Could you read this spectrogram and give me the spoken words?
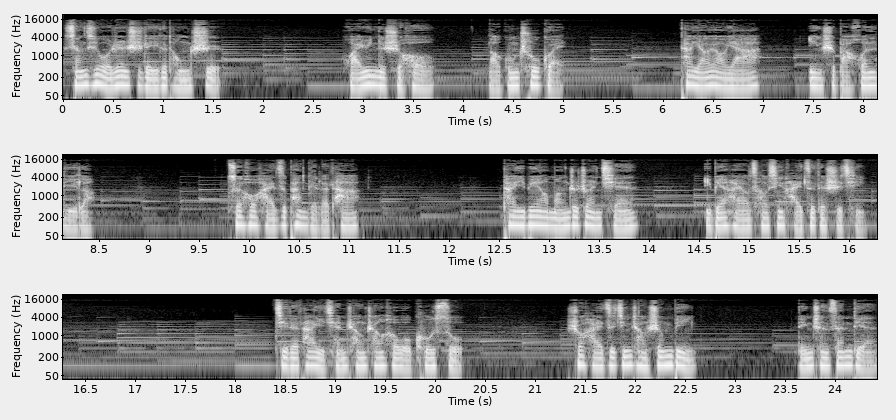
想起我认识的一个同事，怀孕的时候，老公出轨，她咬咬牙，硬是把婚离了。最后孩子判给了她，她一边要忙着赚钱，一边还要操心孩子的事情。记得她以前常常和我哭诉，说孩子经常生病，凌晨三点，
